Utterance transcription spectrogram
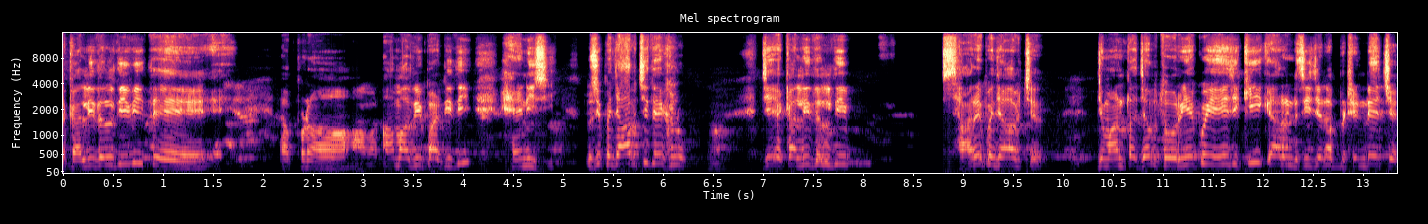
ਅਕਾਲੀ ਦਲ ਦੀ ਵੀ ਤੇ ਆਪਣਾ ਆਮ ਆਦਮੀ ਪਾਰਟੀ ਦੀ ਹੈ ਨਹੀਂ ਸੀ। ਤੁਸੀਂ ਪੰਜਾਬ 'ਚ ਦੇਖ ਲਓ ਜੇ ਅਕਾਲੀ ਦਲ ਦੀ ਸਾਰੇ ਪੰਜਾਬ 'ਚ ਜ਼ਮਾਨਤਾਂ ਜ਼ਬਤ ਹੋ ਰਹੀਆਂ ਕੋਈ ਇਹ ਜੀ ਕੀ ਕਾਰਨ ਸੀ ਜਿਹੜਾ ਬਠਿੰਡੇ 'ਚ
